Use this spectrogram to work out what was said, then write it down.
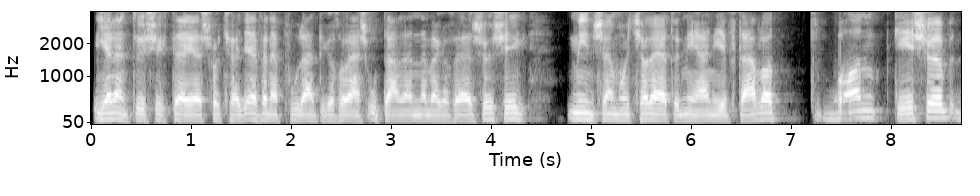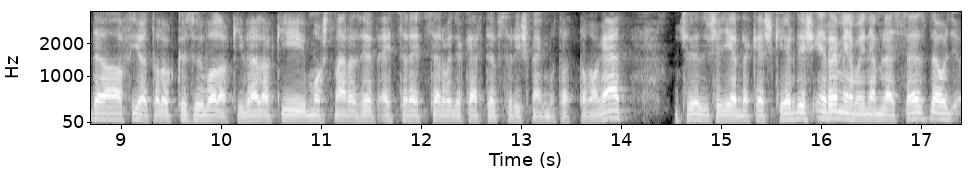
jelentőségteljes, hogyha egy Evenepul átigazolás után lenne meg az elsőség, mint sem, hogyha lehet, hogy néhány év távlatban később, de a fiatalok közül valakivel, aki most már azért egyszer-egyszer, vagy akár többször is megmutatta magát. Úgyhogy ez is egy érdekes kérdés. Én remélem, hogy nem lesz ez, de hogy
